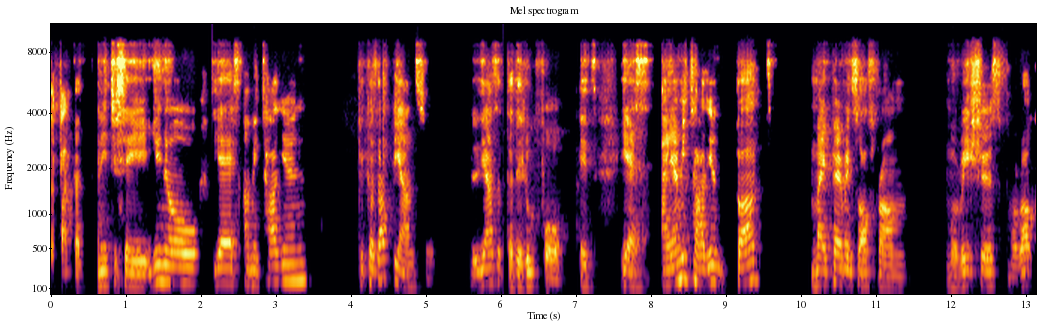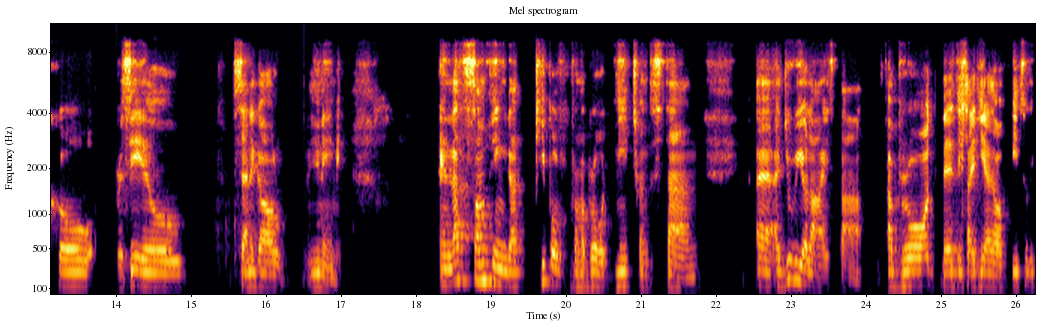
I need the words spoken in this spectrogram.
The fact that I need to say, you know, yes, I'm Italian, because that's the answer. The answer that they look for is yes, I am Italian, but my parents are from Mauritius, Morocco, Brazil, Senegal, you name it. And that's something that people from abroad need to understand. Uh, I do realize that abroad, there's this idea of Italy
